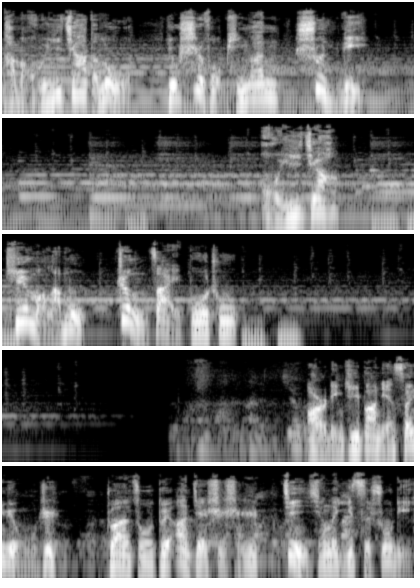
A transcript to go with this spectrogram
他们回家的路又是否平安顺利？回家，天网栏目正在播出。二零一八年三月五日。专案组对案件事实进行了一次梳理，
